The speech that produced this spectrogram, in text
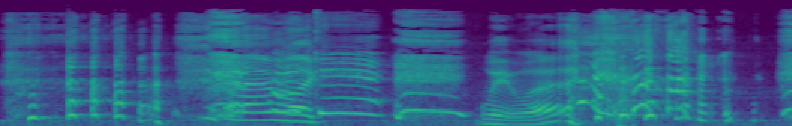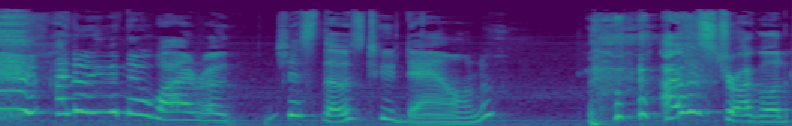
and I'm I like, can't. wait, what? I don't even know why I wrote just those two down. I was struggled.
